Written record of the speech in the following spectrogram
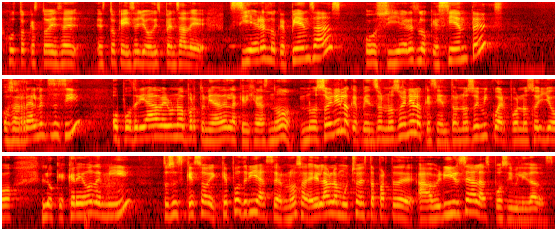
justo que esto esto que dice yo dispensa de si eres lo que piensas o si eres lo que sientes. O sea, ¿realmente es así? O podría haber una oportunidad en la que dijeras, no, no soy ni lo que pienso, no soy ni lo que siento, no soy mi cuerpo, no soy yo lo que creo de mí. Entonces, ¿qué soy? ¿Qué podría ser? ¿no? O sea, él habla mucho de esta parte de abrirse a las posibilidades.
